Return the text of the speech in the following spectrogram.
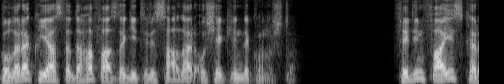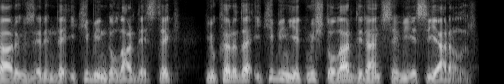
dolara kıyasla daha fazla getiri sağlar o şeklinde konuştu. Fed'in faiz kararı üzerinde 2000 dolar destek, yukarıda 2070 dolar direnç seviyesi yer alır.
